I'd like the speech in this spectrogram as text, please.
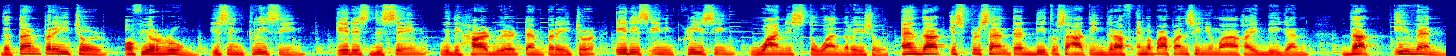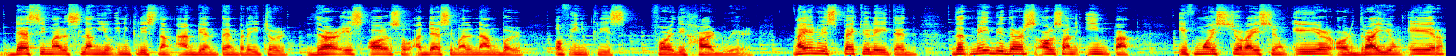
the temperature of your room is increasing, it is the same with the hardware temperature. It is increasing 1 is to 1 ratio. And that is presented dito sa ating graph. And mapapansin nyo mga kaibigan that even decimals lang yung increase ng ambient temperature, there is also a decimal number of increase for the hardware. Ngayon, we speculated that maybe there's also an impact if moisturize yung air or dry yung air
